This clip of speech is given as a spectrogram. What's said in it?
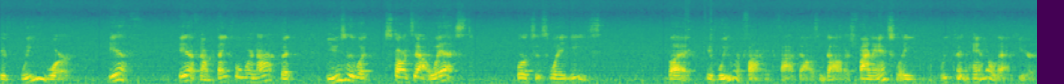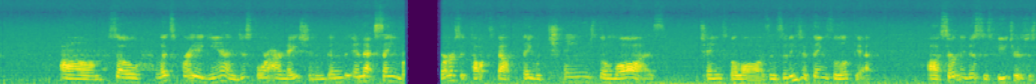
if we were, if, if, I'm thankful we're not, but usually what starts out west works its way east. But if we were fined $5,000 financially, we couldn't handle that here. Um, so let's pray again just for our nation. And in that same verse, it talks about that they would change the laws, change the laws. And so these are things to look at. Uh, certainly, this is future. This is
